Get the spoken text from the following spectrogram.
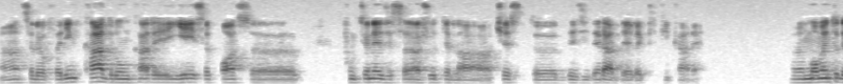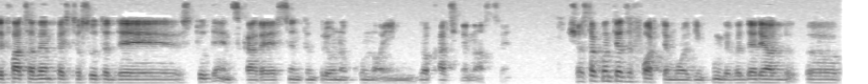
Da? Să le oferim cadrul în care ei să poată să funcționeze să ajute la acest uh, deziderat de electrificare. În momentul de față avem peste 100 de studenți care sunt împreună cu noi în locațiile noastre. Și asta contează foarte mult din punct de vedere al uh,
